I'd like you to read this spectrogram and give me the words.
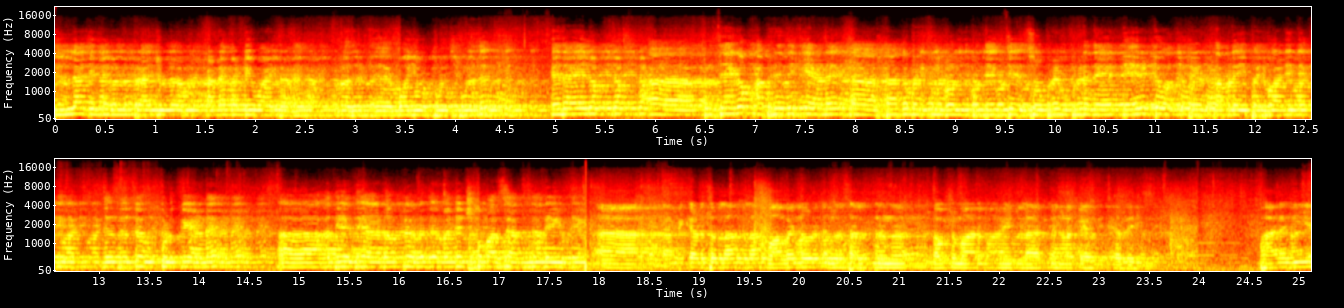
എല്ലാ ജില്ലകളിലും ബ്രാഞ്ചുള്ള നമ്മുടെ കണ്ണങ്കണ്ടിയുമായിട്ടാണ് മൊഴി ഒപ്പുവെച്ചിട്ടുള്ളത്. ഏതായാലും പ്രത്യേകം അഭിനന്ദിക്കുകയാണ് അഷ്ടാംഗ മെഡിക്കൽ കോളേജ് പ്രത്യേകിച്ച് സൂപ്രീം കോടതി നേരിട്ട് വന്നിട്ട് നമ്മുടെ ഈ പരിപാടിയിലേക്ക് നേതൃത്വം കൊടുക്കുകയാണ്. അദ്ദേഹത്തിന് അദ്ദേഹത്തെ ഡോക്ടർ മനോജ് കുമാർ സാറിനെയും അടുത്തുള്ള വാവന്നൂർ എന്ന സ്ഥലത്ത് നിന്ന് ഡോക്ടർമാരുമായിട്ടുള്ള ഞങ്ങളൊക്കെ ചേർന്നിരിക്കുന്നത് ഭാരതീയ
